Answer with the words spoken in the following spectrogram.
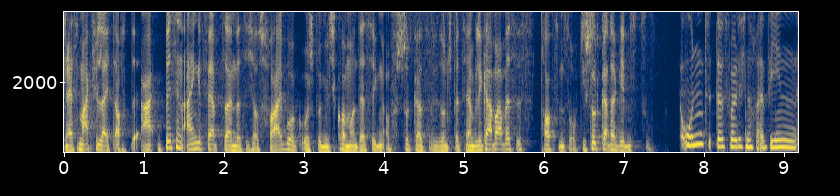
Es mag vielleicht auch ein bisschen eingefärbt sein, dass ich aus Freiburg ursprünglich komme und deswegen auf Stuttgart sowieso einen speziellen Blick habe, aber es ist trotzdem so. Die Stuttgarter geben es zu. Und, das wollte ich noch erwähnen,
